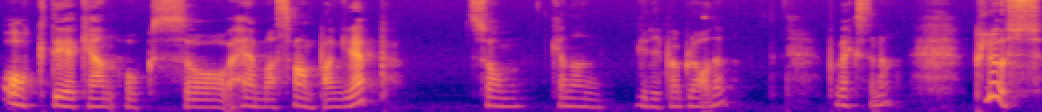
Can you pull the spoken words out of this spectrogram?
Och det kan också hämma svampangrepp som kan angripa bladen på växterna. Plus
